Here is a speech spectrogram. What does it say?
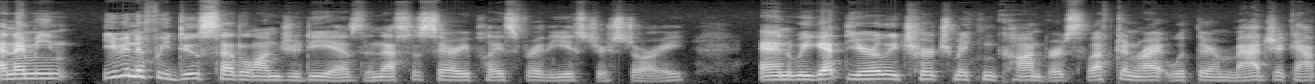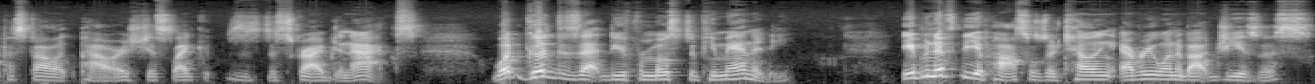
And I mean, even if we do settle on Judea as the necessary place for the Easter story, and we get the early church making converts left and right with their magic apostolic powers, just like is described in Acts, what good does that do for most of humanity? Even if the apostles are telling everyone about Jesus,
